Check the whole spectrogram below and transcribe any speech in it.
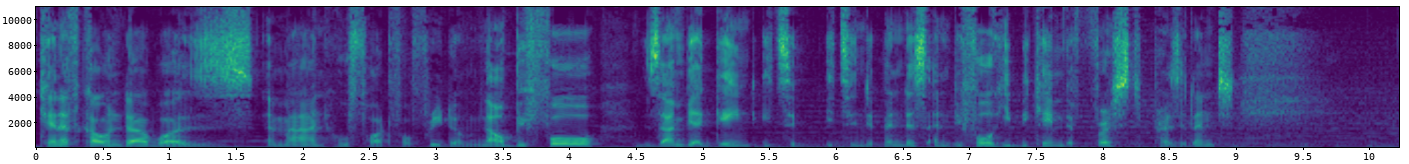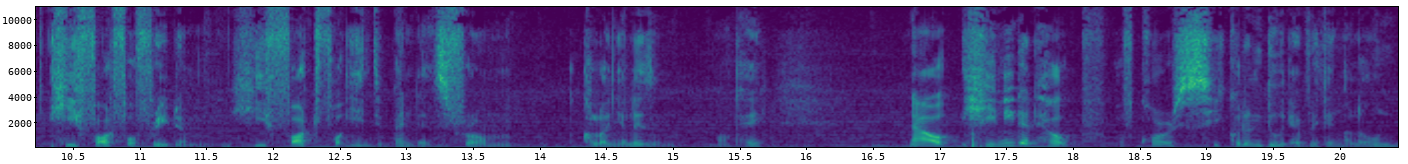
Kenneth Kaunda was a man who fought for freedom. Now, before Zambia gained its, its independence and before he became the first president, he fought for freedom. He fought for independence from colonialism. Okay. Now, he needed help, of course. He couldn't do everything alone.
